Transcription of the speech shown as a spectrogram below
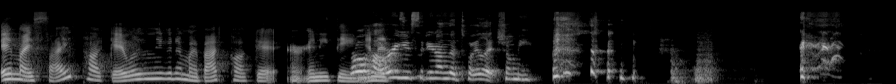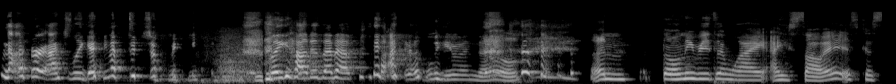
in my side pocket. It wasn't even in my back pocket or anything. Bro, And how it- are you sitting on the toilet? Show me. Not her actually getting up to show me. like, how did that happen? I don't even know. And The only reason why I saw it is because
